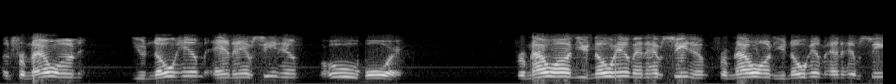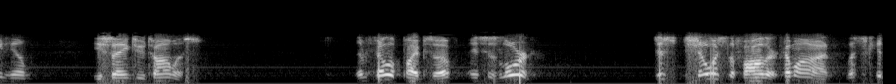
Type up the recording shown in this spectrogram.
And from now on, you know him and have seen him. Oh boy. From now on, you know him and have seen him. From now on, you know him and have seen him. He's saying to Thomas. Then Philip pipes up and says, Lord, just show us the Father. Come on, let's get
